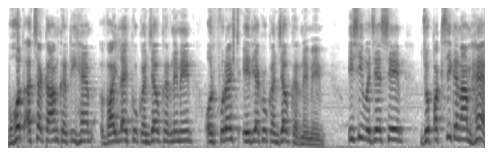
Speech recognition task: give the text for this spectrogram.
बहुत अच्छा काम करती है वाइल्ड लाइफ को कंजर्व करने में और फॉरेस्ट एरिया को कंजर्व करने में। इसी वजह से जो पक्षी का नाम है,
